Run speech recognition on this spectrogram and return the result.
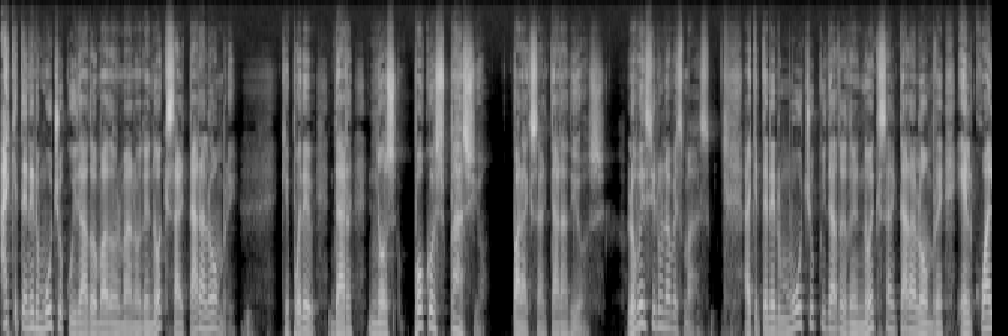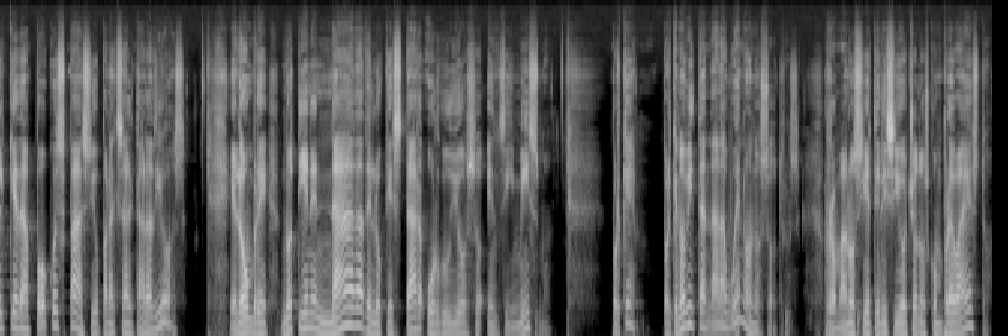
Hay que tener mucho cuidado, amado hermano, de no exaltar al hombre, que puede darnos poco espacio para exaltar a Dios. Lo voy a decir una vez más. Hay que tener mucho cuidado de no exaltar al hombre, el cual queda poco espacio para exaltar a Dios. El hombre no tiene nada de lo que estar orgulloso en sí mismo. ¿Por qué? Porque no evita nada bueno en nosotros. Romanos 7, 18 nos comprueba esto.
